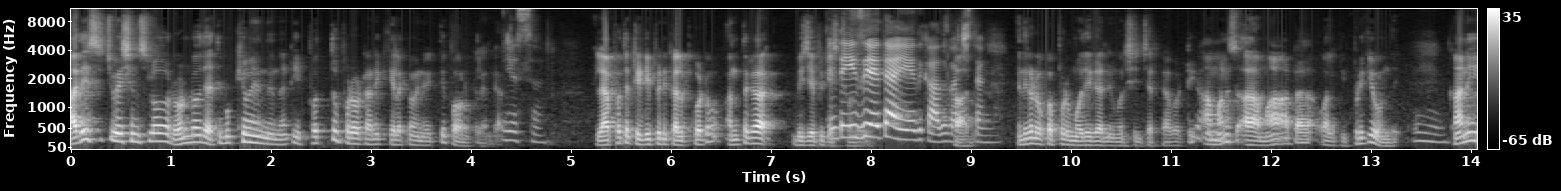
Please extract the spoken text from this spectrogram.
అదే సిచ్యువేషన్స్లో రెండోది అతి ముఖ్యమైనది ఏంటంటే ఈ పొత్తు పొడవడానికి కీలకమైన వ్యక్తి పవన్ కళ్యాణ్ గారు. లేకపోతే టీడీపీని కలుపుకోవడం అంతగా బీజేపీకి అయ్యేది కాదు ఎందుకంటే ఒకప్పుడు మోదీ గారిని విమర్శించారు కాబట్టి ఆ మనసు ఆ మాట వాళ్ళకి ఇప్పటికీ ఉంది. ఉమ్, కానీ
